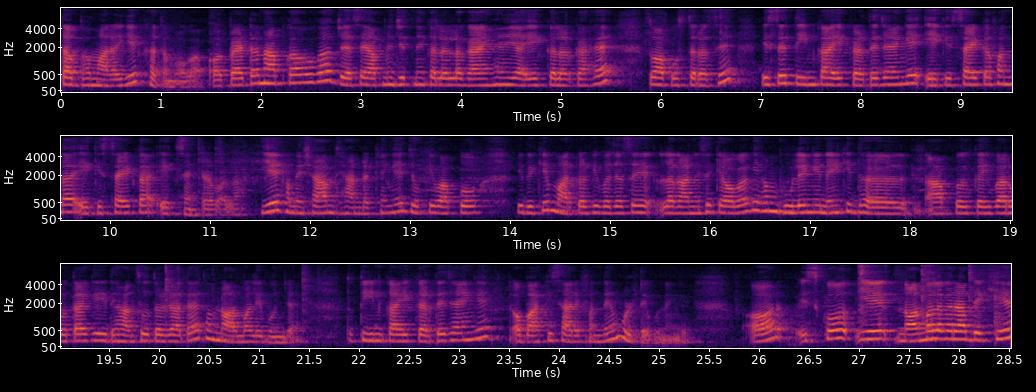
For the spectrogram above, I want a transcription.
तब हमारा ये ख़त्म होगा। और पैटर्न आपका होगा, जैसे आपने जितने कलर लगाए हैं या एक कलर का है तो आप उस तरह से इसे तीन का एक करते जाएँगे। एक इस साइड का फंदा, एक इस साइड का, एक सेंटर वाला। ये हमेशा आप ध्यान रखेंगे, जो कि आपको, ये देखिए मार्कर की वजह से लगाने से क्या होगा कि हम भूलेंगे नहीं कि आप कई बार होता है कि ध्यान से उतर जाता है तो हम नॉर्मली बुन जाए। तो तीन का एक करते जाएँगे और बाकी सारे फंदे हम उल्टे बुनेंगे। और इसको ये नॉर्मल अगर आप देखिए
